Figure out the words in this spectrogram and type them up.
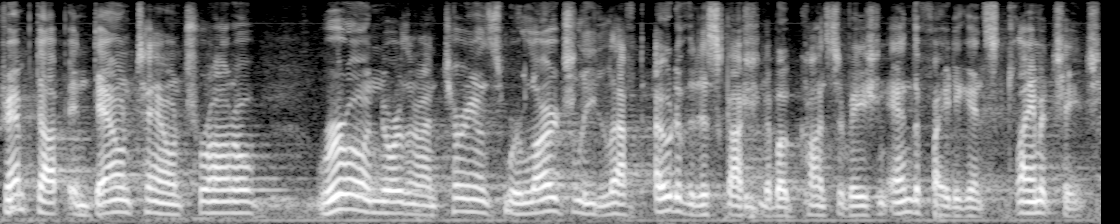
dreamt up in downtown Toronto. Rural and Northern Ontarians were largely left out of the discussion about conservation and the fight against climate change.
